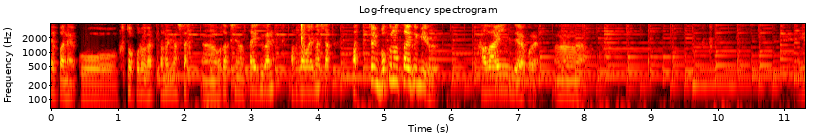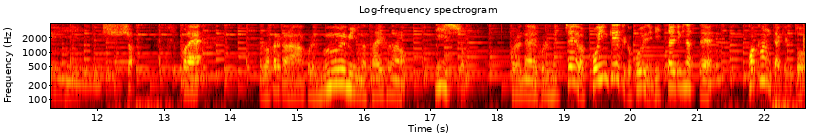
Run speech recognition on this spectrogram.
やっぱね、こう、懐が温まりました。うん、私の財布がね、温まりました。あ、ちなみに僕の財布見る？可愛いんだよ、これ。うん。しょ。これ、これわかるかな？これムーミンの財布なの。いいっしょ。これね、これめっちゃいいのが、コインケースがこういう風に立体的になってて、パカンって開けると、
